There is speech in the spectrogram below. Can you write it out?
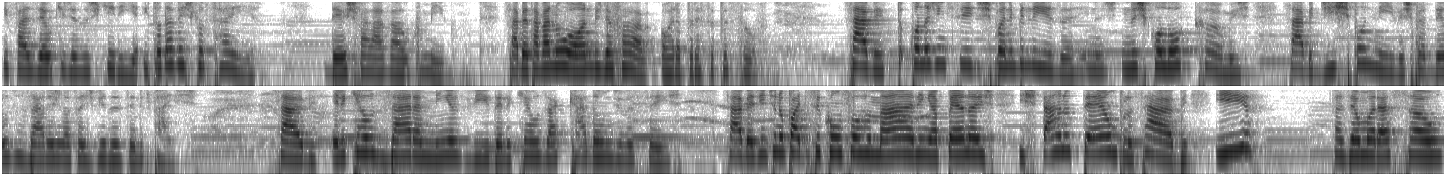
e fazer o que Jesus queria. E toda vez que eu saía, Deus falava algo comigo. Sabe, eu estava no ônibus e eu falava, ora por essa pessoa. Sabe, quando a gente se disponibiliza e nos, colocamos, sabe, disponíveis para Deus usar as nossas vidas, Ele faz sabe? Ele quer usar a minha vida, ele quer usar cada um de vocês. Sabe, a gente não pode se conformar em apenas estar no templo, sabe? E fazer uma oração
